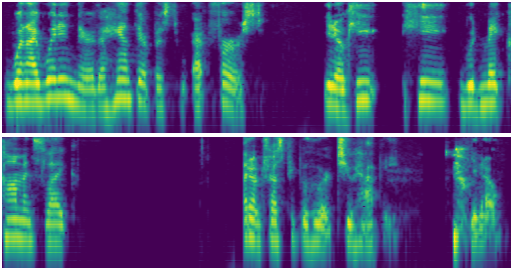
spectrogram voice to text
when i went in there the hand therapist at first you know he he would make comments like i don't trust people who are too happy you know?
